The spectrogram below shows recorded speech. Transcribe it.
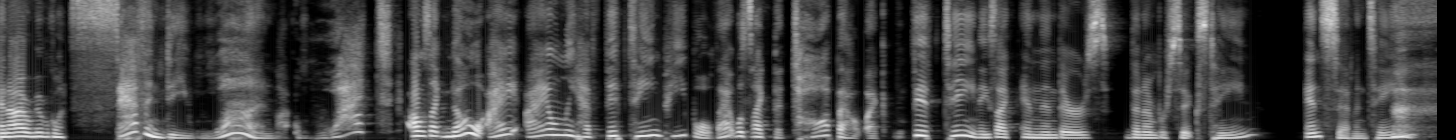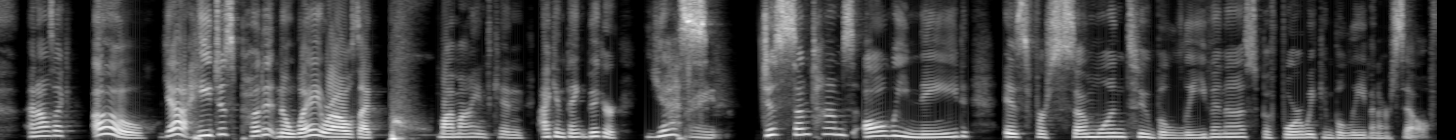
And I remember going, 71? What? I was like, no, I, I only have 15 people. That was like the top out, like 15. He's like, and then there's the number 16 and 17. and I was like, oh, yeah. He just put it in a way where I was like, my mind can, I can think bigger. Yes. Right just sometimes all we need is for someone to believe in us before we can believe in ourselves.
